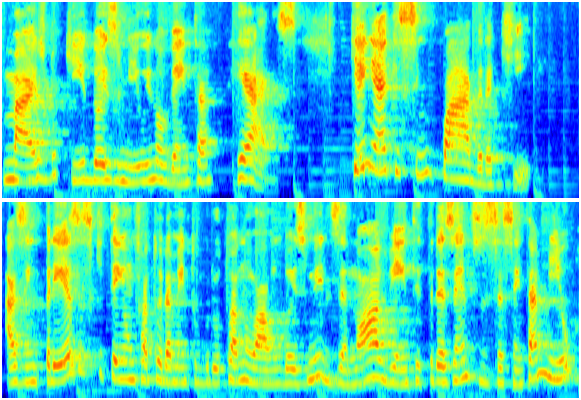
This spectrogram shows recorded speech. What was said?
mais do que R$ 2.090. Quem é que se enquadra aqui? As empresas que têm um faturamento bruto anual em 2019 entre 360 mil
